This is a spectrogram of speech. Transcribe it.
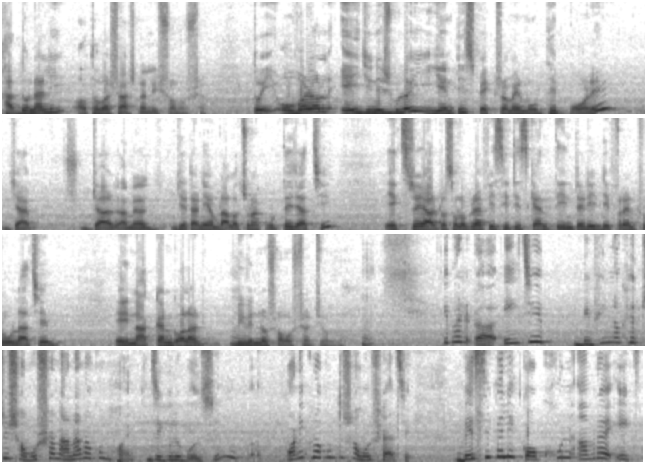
খাদ্যনালী অথবা শ্বাসনালীর সমস্যা। তো এই ওভারঅল এই জিনিসগুলোই ইএনটি স্পেকট্রামের মধ্যে পড়ে যা যা আমরা যেটা নিয়ে আমরা আলোচনা করতে যাচ্ছি। X ray ultrasonography CT scan তিনটেরই ডিফারেন্ট রোল আছে এই নাক কান গলার বিভিন্ন সমস্যার জন্য। এবার এই যে বিভিন্ন ক্ষেত্রে সমস্যা নানা রকম হয় যেগুলো বলছি অনেক রকম তো সমস্যা আছে। বেসিক্যালি কখন আমরা ex-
